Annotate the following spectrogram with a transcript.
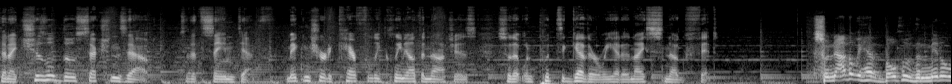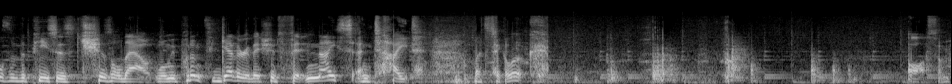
Then I chiseled those sections out to that same depth, making sure to carefully clean out the notches so that when put together we had a nice snug fit. So now that we have both of the middles of the pieces chiseled out, when we put them together they should fit nice and tight. Let's take a look. Awesome.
